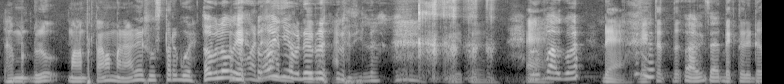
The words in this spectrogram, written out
Lah, dulu malam pertama mana ada suster gue. Oh, belum ya? ada Oh, iya, gimana sih lo? gitu. Eh, Lupa gue. Dah, back to, back to the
